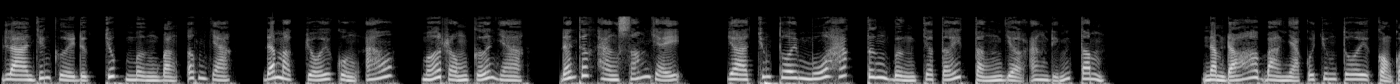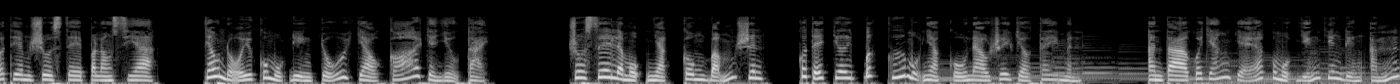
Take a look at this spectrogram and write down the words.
là những người được chúc mừng bằng âm nhạc đã mặc trội quần áo, mở rộng cửa nhà, đánh thức hàng xóm dậy và chúng tôi múa hát tưng bừng cho tới tận giờ ăn điểm tâm. Năm đó bàn nhạc của chúng tôi còn có thêm Jose Palencia, cháu nội của một điền chủ giàu có và nhiều tài. Rosé là một nhạc công bẩm sinh, có thể chơi bất cứ một nhạc cụ nào rơi vào tay mình Anh ta có dáng vẻ của một diễn viên điện ảnh,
